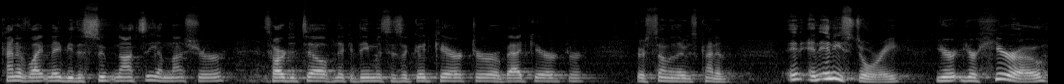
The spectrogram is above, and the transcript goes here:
kind of like maybe the soup Nazi, I'm not sure. It's hard to tell if Nicodemus is a good character or a bad character. There's some of those kind of, in, in any story, your, your hero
